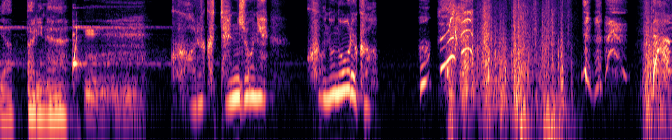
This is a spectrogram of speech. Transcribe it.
やっぱりな軽く天井にこの能力は騙したな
